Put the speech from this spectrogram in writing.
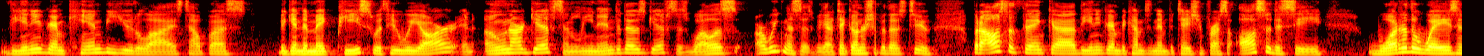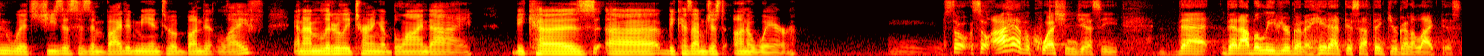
the Enneagram can be utilized to help us begin to make peace with who we are and own our gifts and lean into those gifts as well as our weaknesses. We got to take ownership of those too. But I also think uh, the Enneagram becomes an invitation for us also to see what are the ways in which Jesus has invited me into abundant life, and I'm literally turning a blind eye because uh, because I'm just unaware. So, so I have a question, Jesse, that, that I believe you're going to hit at this. I think you're going to like this.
